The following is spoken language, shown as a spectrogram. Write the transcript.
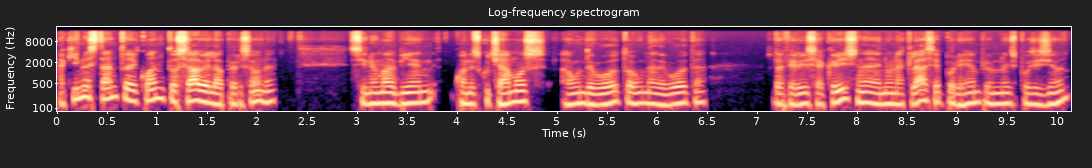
Aquí no es tanto de cuánto sabe la persona, sino más bien cuando escuchamos a un devoto, a una devota, referirse a Krishna en una clase, por ejemplo, en una exposición,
